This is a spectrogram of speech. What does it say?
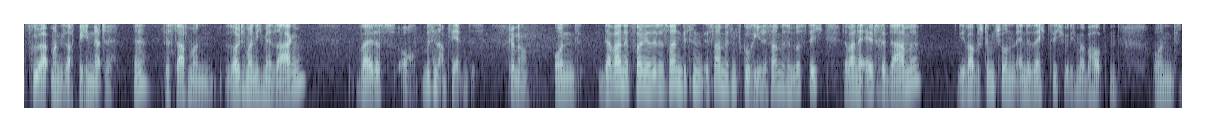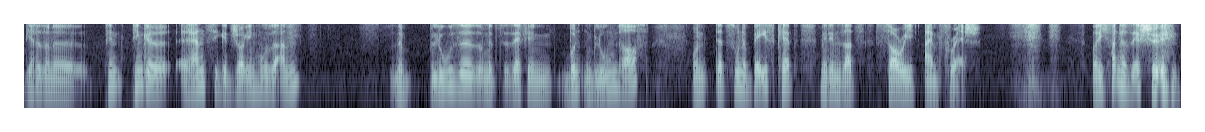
Früher hat man gesagt Behinderte. Ne? Das darf man, sollte man nicht mehr sagen, weil das auch ein bisschen abwertend ist. Genau. Und da war eine folgende, das war ein bisschen, es war ein bisschen skurril, das war ein bisschen lustig. Da war eine ältere Dame, die war bestimmt schon Ende 60, würde ich mal behaupten. Und die hatte so eine pin pinke, ranzige Jogginghose an. Eine Bluse, so mit sehr vielen bunten Blumen drauf. Und dazu eine Basecap mit dem Satz Sorry, I'm fresh. Und ich fand das sehr schön.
